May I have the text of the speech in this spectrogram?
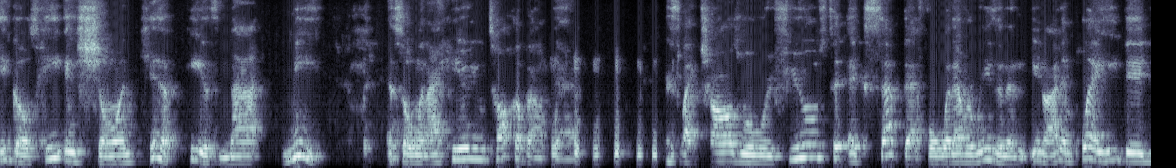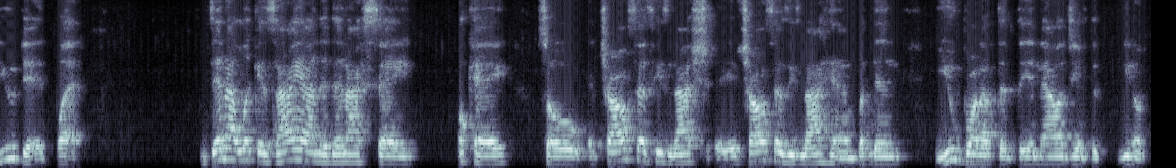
He goes, He is Sean Kemp. He is not me. And so when I hear you talk about that, it's like Charles will refuse to accept that for whatever reason. And you know, I didn't play; he did, you did. But then I look at Zion, and then I say, okay, so if Charles says he's not, if Charles says he's not him, but then you brought up the, the analogy of the, you know,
